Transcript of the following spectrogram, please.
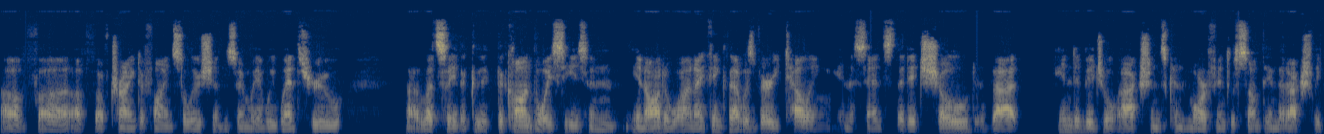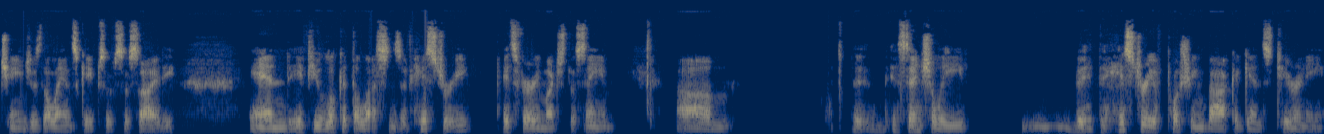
of uh, of, of, trying to find solutions, and we we went through. Uh, let's say the, the convoy season in Ottawa. And I think that was very telling in the sense that it showed that individual actions can morph into something that actually changes the landscapes of society. And if you look at the lessons of history, it's very much the same. Um, essentially the, the history of pushing back against tyranny.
